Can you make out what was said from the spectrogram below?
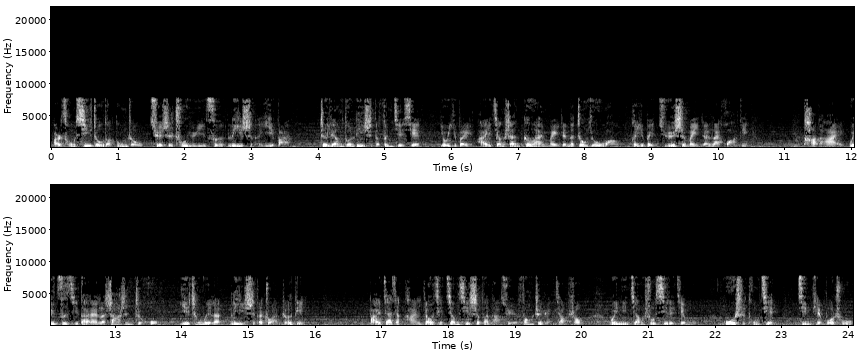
而从西周到东周，却是出于一次历史的意外。这两段历史的分界线，由一位爱江山更爱美人的周幽王和一位绝世美人来划定。他的爱为自己带来了杀身之祸，也成为了历史的转折点。百家讲坛邀请江西师范大学方志远教授为您讲述系列节目《国史通鉴》，今天播出《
